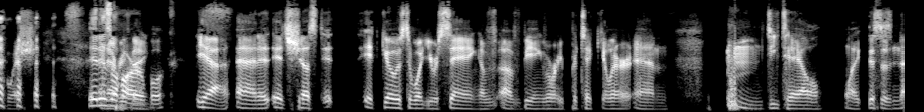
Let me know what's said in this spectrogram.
anguish. It is and a horror book. Yeah, and it, it's just it it goes to what you were saying of of being very particular and detail. Like this is n-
